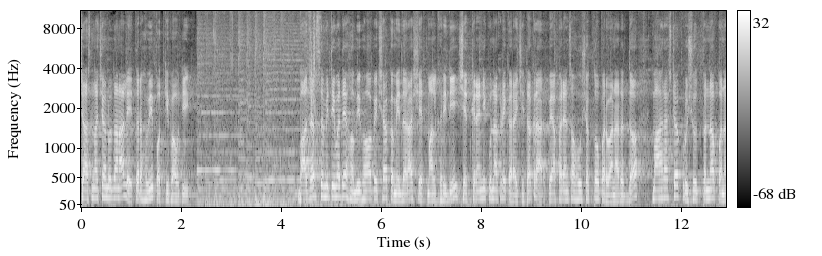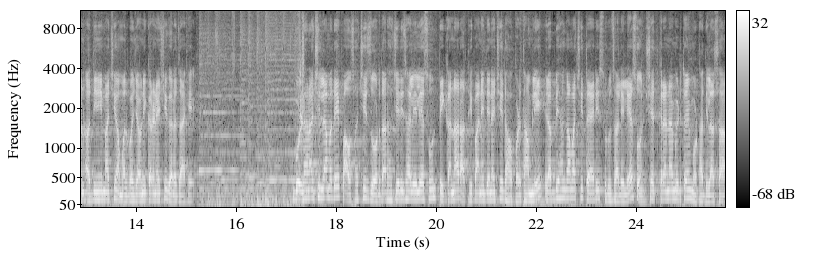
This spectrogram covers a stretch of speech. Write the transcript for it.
शासनाचे अनुदान आले तर हवी पक्की पावती बाजार समितीमध्ये हमीभावापेक्षा कमी दरात शेतमाल खरेदी शेतकऱ्यांनी कुणाकडे करायची तक्रार? व्यापाऱ्यांचा होऊ शकतो परवाना रद्द. महाराष्ट्र कृषी उत्पन्न पणन अधिनियमाची अंमलबजावणी करण्याची गरज आहे. बुलढाणा जिल्ह्यामध्ये पावसाची जोरदार हजेरी झालेली असून पिकांना रात्री पाणी देण्याची धावपळ थांबली. रब्बी हंगामाची तयारी सुरू झालेली असून शेतकऱ्यांना मिळतोय मोठा दिलासा.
